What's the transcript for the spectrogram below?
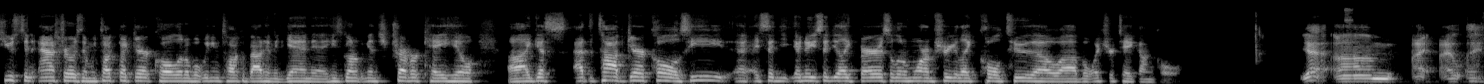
Houston Astros, and we talked about Gerrit Cole a little, but we can talk about him again. Uh, he's going up against Trevor Cahill. Uh, I guess at the top, Gerrit Cole is he? I said I know you said you like Berrios a little more. I'm sure you like Cole too, though. Uh, but what's your take on Cole? Yeah, um, I, I, I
